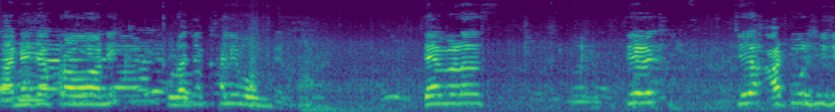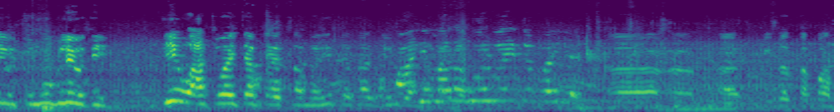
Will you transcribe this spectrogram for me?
पाण्याच्या प्रवाहाने पुलाच्या खाली वाहून नेलं. त्यावेळेस ते जे आठ वर्षाची चिमुकली होती ती वाचवायच्या प्रयत्नामध्ये त्याचा जीव तपास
